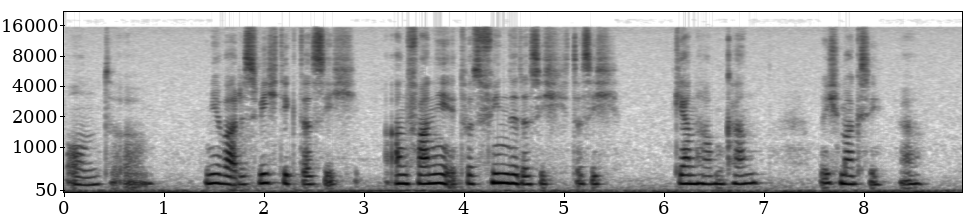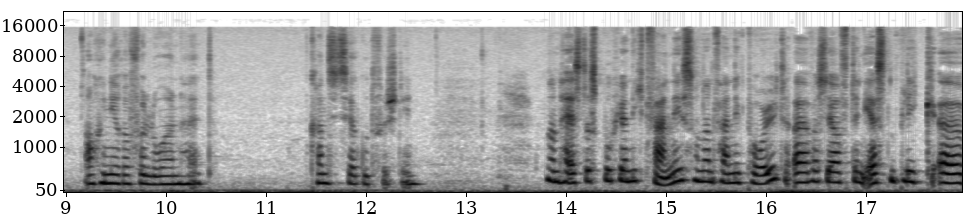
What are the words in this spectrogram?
Und äh, mir war das wichtig, dass ich an Fanny etwas finde, das ich, das ich gern haben kann. Ich mag sie, ja. Auch in ihrer Verlorenheit. Kann sie sehr gut verstehen. Nun heißt das Buch ja nicht Fanny, sondern Fanny Pold, äh, was ja auf den ersten Blick, äh,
